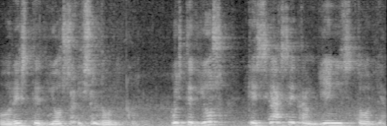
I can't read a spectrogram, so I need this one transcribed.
por este Dios histórico, o este Dios que se hace también historia.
